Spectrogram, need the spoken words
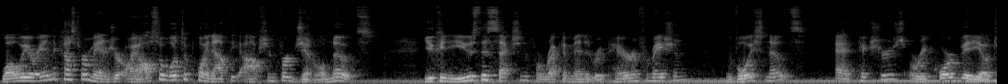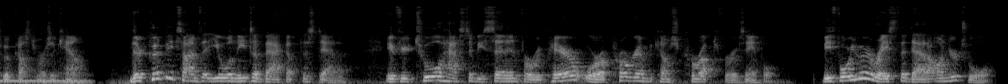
While we are in the Customer Manager, I also want to point out the option for General Notes. You can use this section for recommended repair information, voice notes, add pictures, or record video to a customer's account. There could be times that you will need to back up this data. If your tool has to be sent in for repair or a program becomes corrupt, for example. Before you erase the data on your tool,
